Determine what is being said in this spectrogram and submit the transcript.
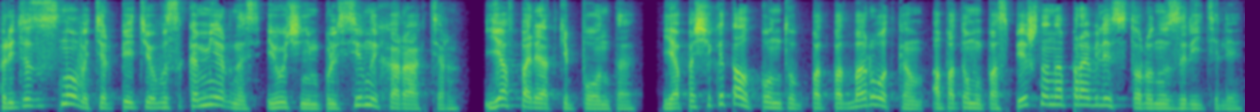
Придется снова терпеть ее высокомерность и очень импульсивный характер. Я в порядке, Понта. Я пощекотал Понту под подбородком, а потом мы поспешно направились в сторону зрителей.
